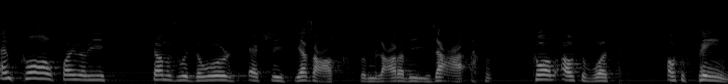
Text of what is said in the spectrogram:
and call finally comes with the word actually yazaq from Arabic za'a. call out of what? Out of pain.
